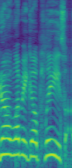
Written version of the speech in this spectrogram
No, let me go, please.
